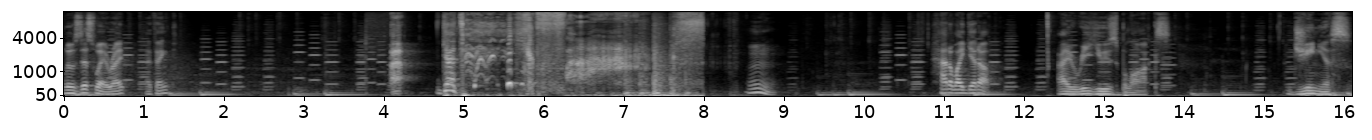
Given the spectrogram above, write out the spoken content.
was this way, right? I think. Ah! Get! Hmm. How do I get up? I reuse blocks. Genius.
